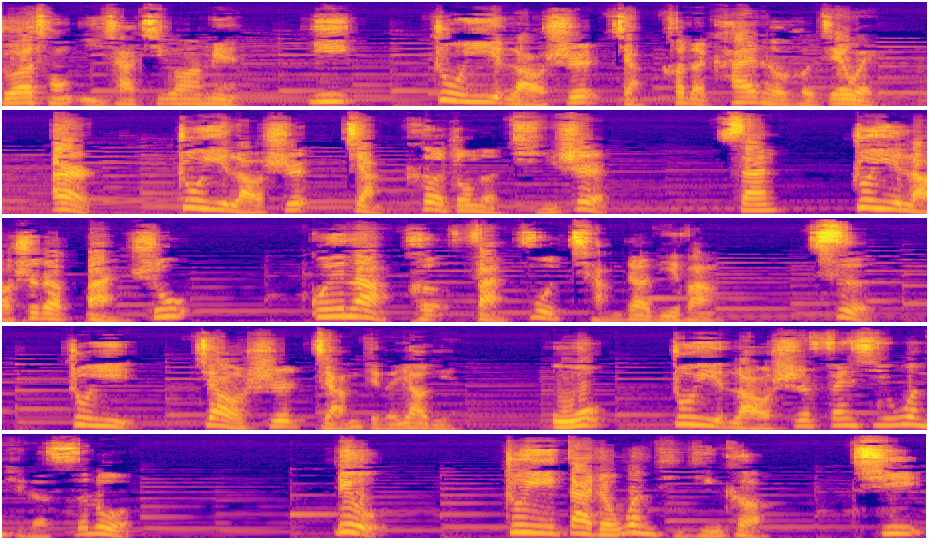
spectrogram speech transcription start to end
主要从以下七个方面：一、注意老师讲课的开头和结尾。二、注意老师讲课中的提示；三、注意老师的板书、归纳和反复强调的地方；四、注意教师讲解的要点；五、注意老师分析问题的思路；六、注意带着问题听课；七、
